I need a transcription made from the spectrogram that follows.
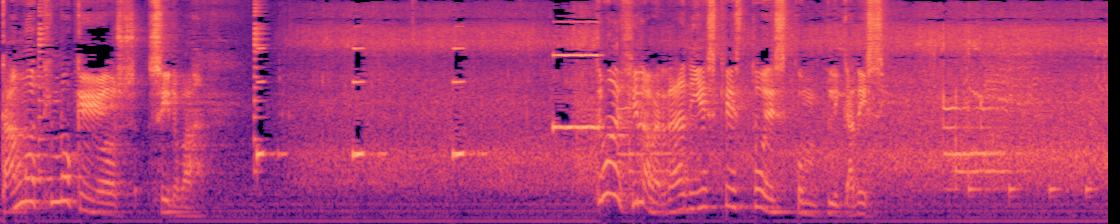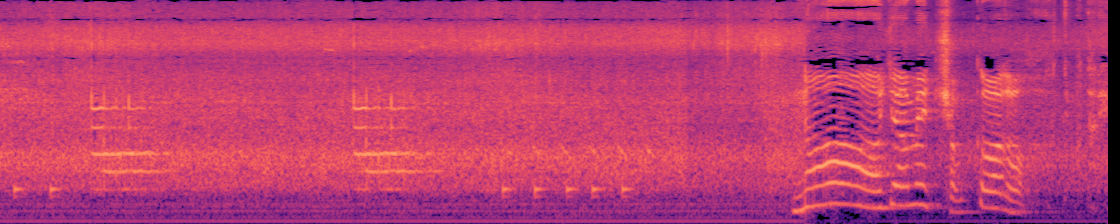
tan óptimo que os sirva. Debo decir la verdad y es que esto es complicadísimo. No, ya me he chocado. Te mataré.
